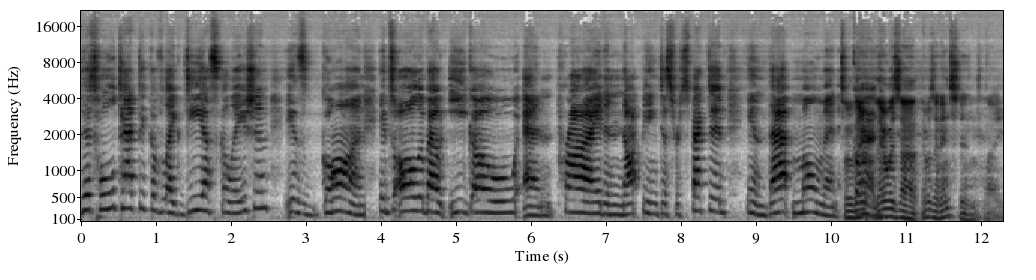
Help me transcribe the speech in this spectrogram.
This whole tactic of like de-escalation is gone. It's all about ego and pride and not being disrespected in that moment. So there, there was a there was an incident like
